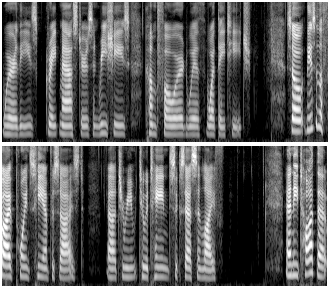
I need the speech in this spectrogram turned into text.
where these great masters and rishis come forward with what they teach. So these are the five points he emphasized uh, to, re- to attain success in life. And he taught that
